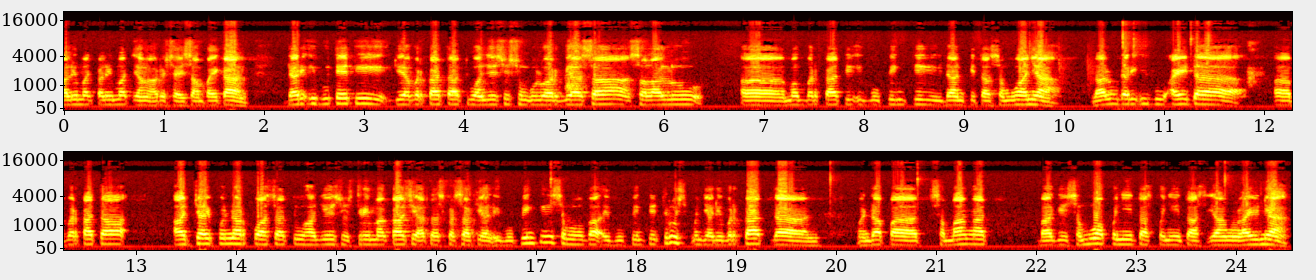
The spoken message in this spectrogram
kalimat-kalimat yang harus saya sampaikan. Dari Ibu Teti, dia berkata Tuhan Yesus sungguh luar biasa, selalu uh, memberkati Ibu Pinky dan kita semuanya. Lalu dari Ibu Aida uh, berkata, ajaib benar puasa Tuhan Yesus. Terima kasih atas kesaksian Ibu Pinky. Semoga Ibu Pinky terus menjadi berkat dan mendapat semangat bagi semua penyintas-penyintas yang lainnya.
